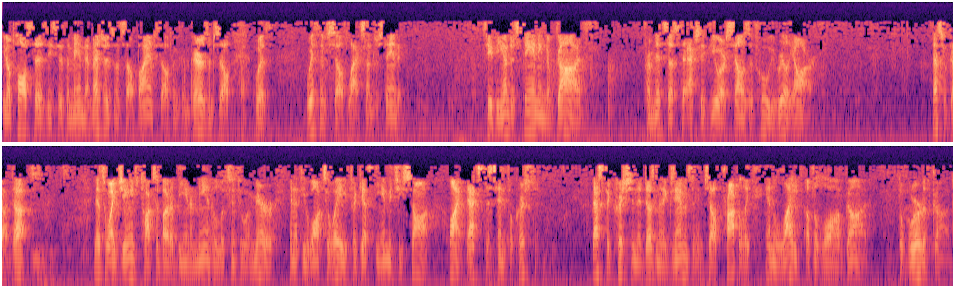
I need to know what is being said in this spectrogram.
You know, Paul says, he says, the man that measures himself by himself and compares himself with, with himself lacks understanding. See, the understanding of God permits us to actually view ourselves of who we really are. That's what God does. Mm-hmm. That's why James talks about it being a man who looks into a mirror and if he walks away, he forgets the image he saw. Why? That's the sinful Christian. That's the Christian that doesn't examine himself properly in light of the law of God, the Word of God,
